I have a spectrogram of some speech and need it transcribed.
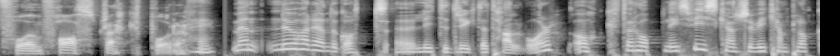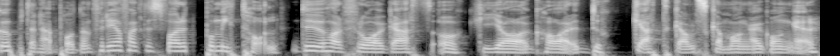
få en fast track på det. Nej. Men nu har det ändå gått eh, lite drygt ett halvår och förhoppningsvis kanske vi kan plocka upp den här podden, för det har faktiskt varit på mitt håll. Du har frågat och jag har duckat ganska många gånger.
